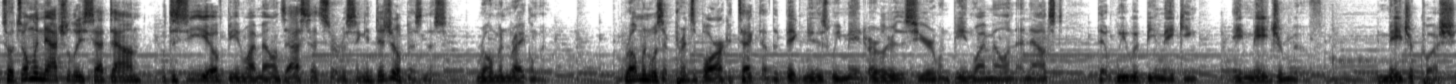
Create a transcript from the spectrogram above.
So it's only natural he sat down with the CEO of BNY Mellon's asset servicing and digital business, Roman Regelman. Roman was a principal architect of the big news we made earlier this year when BNY Mellon announced that we would be making a major move, major push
